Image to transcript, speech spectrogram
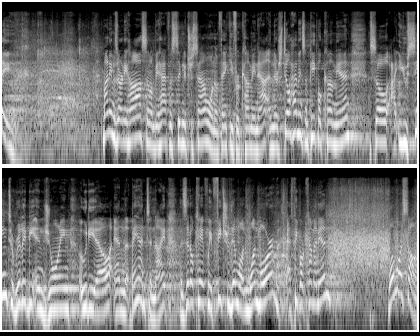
everybody. My name is Ernie Haase, and on behalf of Signature Sound, I want to thank you for coming out. And they're still having some people come in, so I, you seem to really be enjoying UDL and the band tonight. Is it okay if we feature them on one more as people are coming in? One more song.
